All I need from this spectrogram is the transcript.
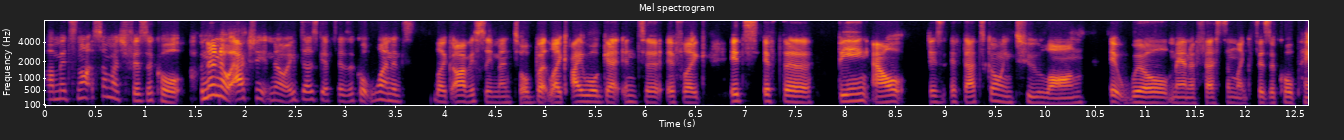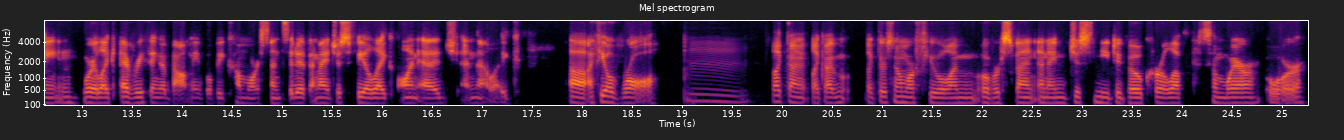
Um, it's not so much physical. No, no, actually, no, it does get physical. One, it's like obviously mental, but like I will get into if like it's if the being out is if that's going too long it will manifest in like physical pain where like everything about me will become more sensitive and i just feel like on edge and that like uh, i feel raw Mm. like i like i'm like there's no more fuel i'm overspent and i just need to go curl up somewhere or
